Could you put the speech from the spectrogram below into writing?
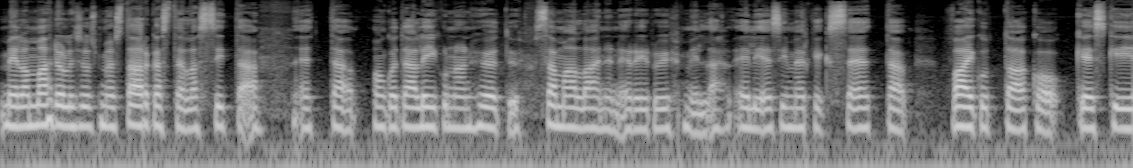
meillä on mahdollisuus myös tarkastella sitä, että onko tämä liikunnan hyöty samanlainen eri ryhmillä. Eli esimerkiksi se, että vaikuttaako keski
